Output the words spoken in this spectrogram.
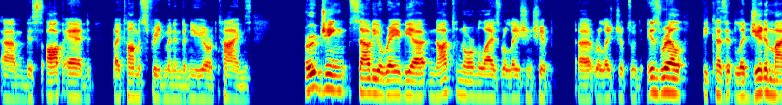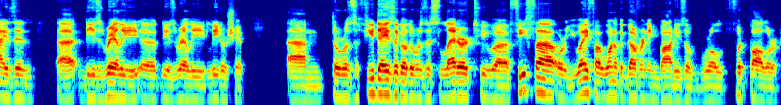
um, this op-ed by Thomas Friedman in the New York Times, urging Saudi Arabia not to normalize relationship uh, relationships with Israel because it legitimizes uh, the Israeli uh, the Israeli leadership. Um, there was a few days ago, there was this letter to uh, FIFA or UEFA, one of the governing bodies of world football or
